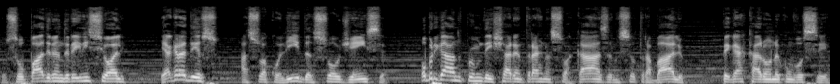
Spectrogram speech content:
Eu sou o Padre Andrei Nicioli e agradeço a sua acolhida, a sua audiência. Obrigado por me deixar entrar na sua casa, no seu trabalho, pegar carona com você.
